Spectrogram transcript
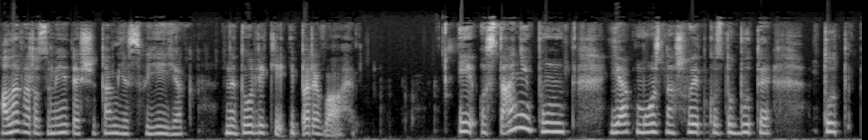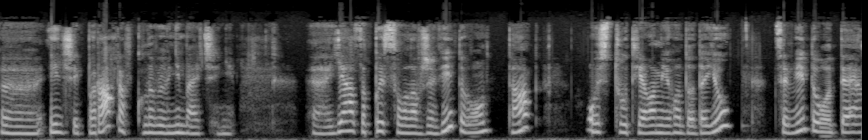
Але ви розумієте, що там є свої як недоліки і переваги. І останній пункт, як можна швидко здобути тут е, інший параграф, коли ви в Німеччині. Е, я записувала вже відео, так? Ось тут я вам його додаю. Це відео, де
